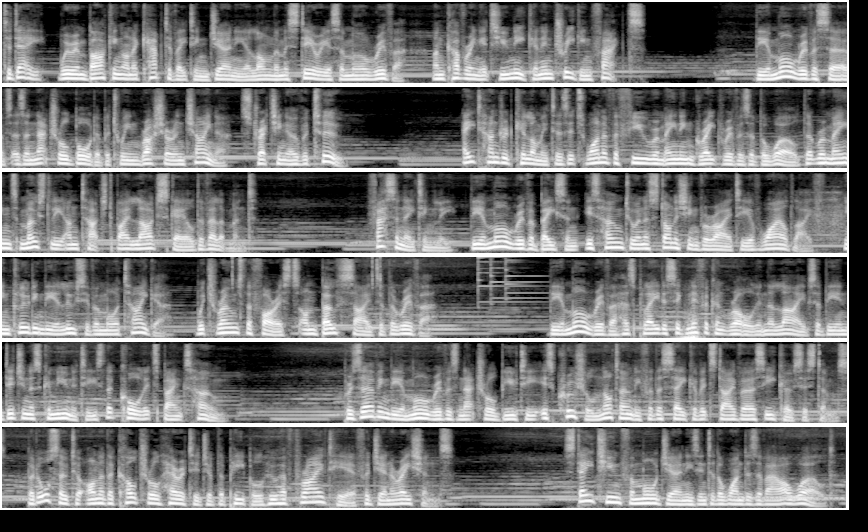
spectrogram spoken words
Today, we're embarking on a captivating journey along the mysterious Amur River, uncovering its unique and intriguing facts. The Amur River serves as a natural border between Russia and China, stretching over 2. 800 kilometers it's one of the few remaining great rivers of the world that remains mostly untouched by large-scale development. Fascinatingly, the Amur River Basin is home to an astonishing variety of wildlife, including the elusive Amur tiger, which roams the forests on both sides of the river the Amur River has played a significant role in the lives of the indigenous communities that call its banks home. Preserving the Amur River's natural beauty is crucial not only for the sake of its diverse ecosystems, but also to honor the cultural heritage of the people who have thrived here for generations. Stay tuned for more journeys into the wonders of our world.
